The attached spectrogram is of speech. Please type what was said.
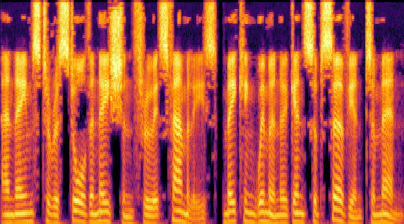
and aims to restore the nation through its families, making women again subservient to men.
